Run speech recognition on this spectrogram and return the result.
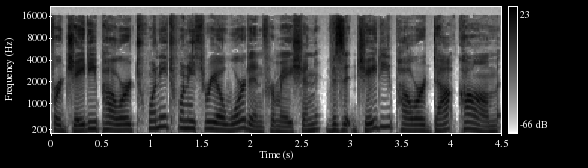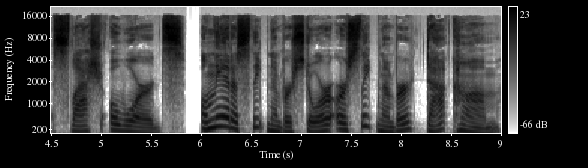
For JD Power 2023 award information, visit jdpower.com/awards. Only at a Sleep Number store or sleepnumber.com.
